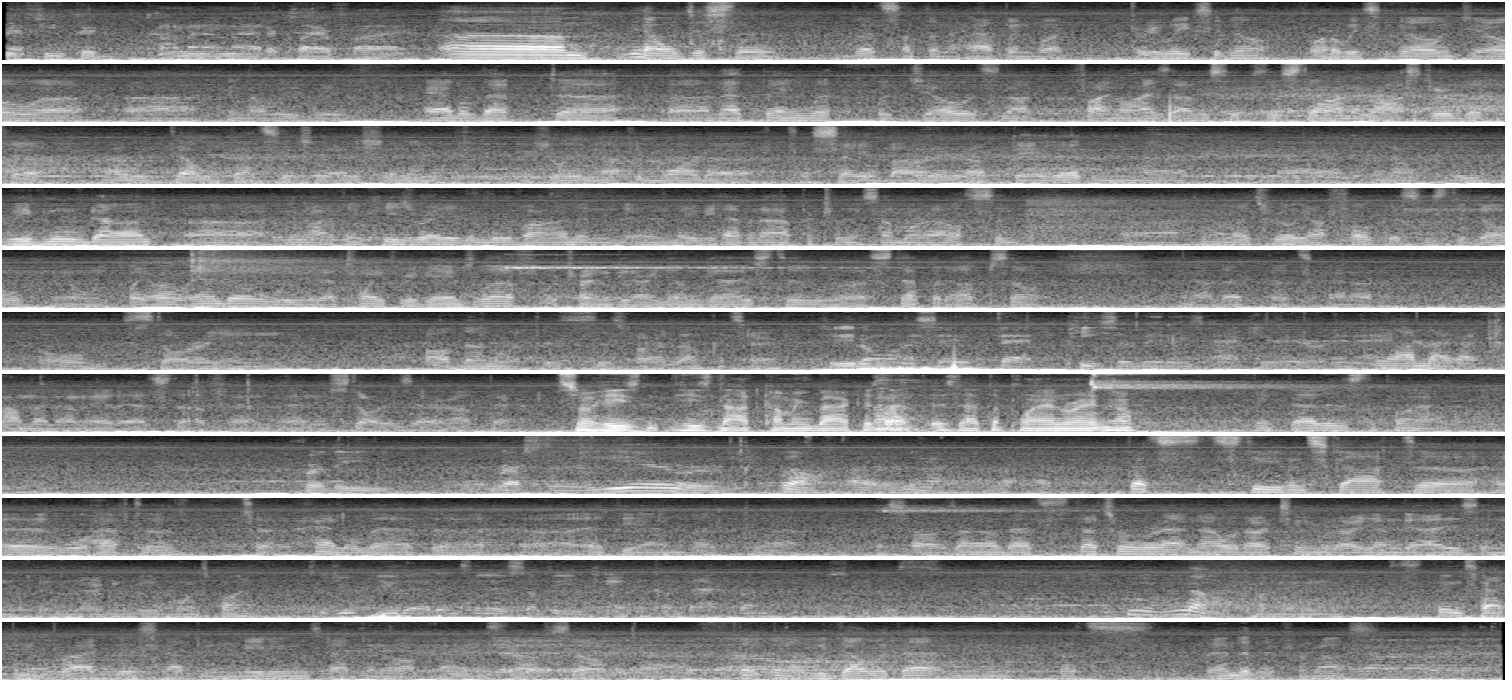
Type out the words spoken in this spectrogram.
If you could comment on that or clarify. Um, you know, just uh, that's something that happened what three weeks ago, four weeks ago. Jo, uh, uh, you know, we, we've handled that uh, uh, that thing with, with Jo. It's not finalized, obviously, because he's still on the roster, but uh, we've dealt with that situation, and there's really nothing more to, to say about it or update it. And you know, we, we've moved on. You know, I think he's ready to move on and, and maybe have an opportunity somewhere else. And that's really our focus is to go. You know, we play Orlando. We've got 23 games left. We're trying to get our young guys to uh, step it up. So, you know, that that's kind of old story and all done with as, as far as I'm concerned. So you don't want to say if that piece of it is accurate or inaccurate. Yeah, I'm not gonna comment on any of that stuff and any stories that are out there. So he's he's not coming back. Is that is that the plan right now? I think that is the plan. for the rest of the year, or Well, uh, you know, that's Steve and Scott. Uh, uh, will have to, to handle that uh, uh, at the end. But uh, as far as I know, that's that's where we're at now with our team, with our young guys, and, and they're going to be the ones playing. Did you view that incident as something you can't come back from? No, I mean things happen in practice, happen in meetings, happen in all kinds of stuff. So, uh, but you know, we dealt with that, and that's the end of it us.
